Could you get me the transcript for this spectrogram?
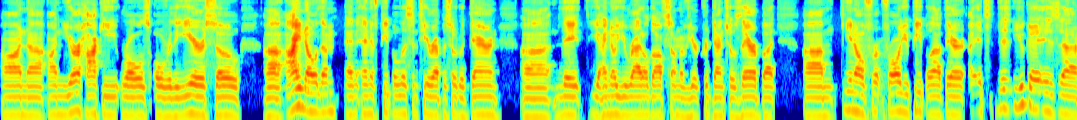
on uh, on your hockey roles over the years? So uh, I know them, and and if people listen to your episode with Darren, uh, they I know you rattled off some of your credentials there, but um, you know, for, for all you people out there, it's this Yuka is uh,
